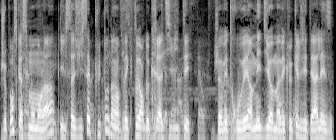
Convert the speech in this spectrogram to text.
Je pense qu'à ce moment-là, il s'agissait plutôt d'un vecteur de créativité. J'avais trouvé un médium avec lequel j'étais à l'aise.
